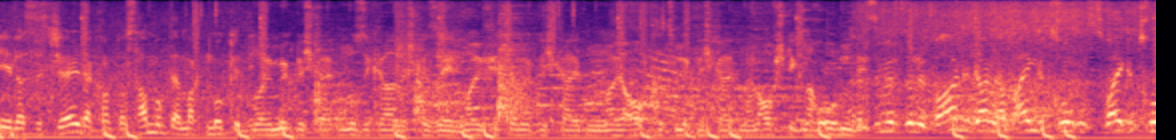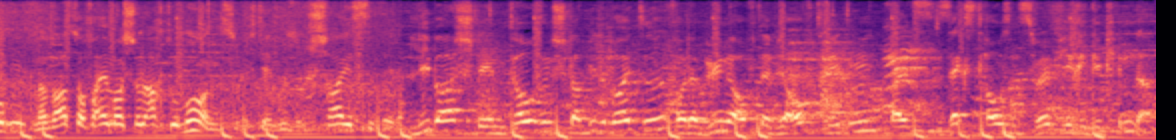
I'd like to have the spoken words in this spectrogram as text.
okay, das ist Jay, der kommt aus Hamburg, der macht Mucke. Neue Möglichkeiten musikalisch gesehen, neue Feature-Möglichkeiten, neue Auftrittsmöglichkeiten, ein Aufstieg nach oben. Dann sind wir in so eine Bar gegangen, hab eingetrunken, zwei getrunken, dann war es auf einmal schon 8 Uhr morgens. Und ich denke mir so, scheiße, Digga. Lieber stehen 1000 stabile Leute vor der Bühne, auf der wir auftreten, als 6000 zwölfjährige Kinder.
